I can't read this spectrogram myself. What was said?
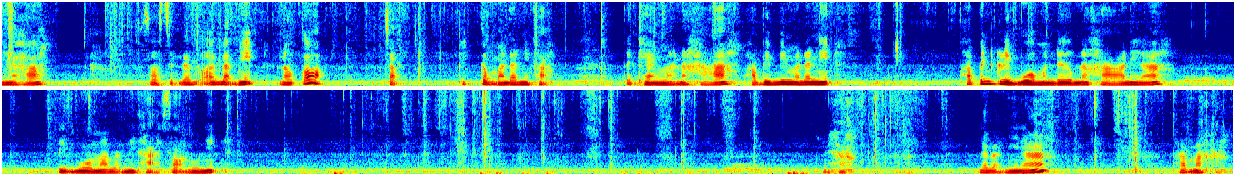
นี่นะคะ สอดเสร็จเรียบร้อยแบบนี้ เราก็จับพลิกกลับมาด้านนี้ค่ะตะแคงมานะคะ พับริบบิ้นมาด้านนี้ พับเป็นกลีบบัวเหมือนเดิมนะคะนี่นะกลีบบัวมาแบบนี้ค่ะ สอดรูนี้นี่ค่ะได้แบบนี้นะ พับมาค่ะ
